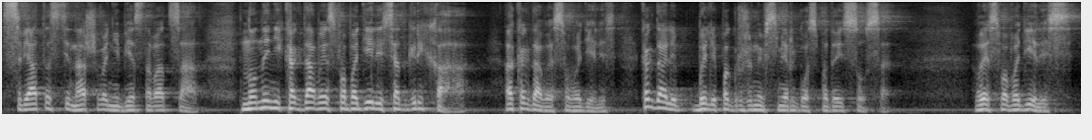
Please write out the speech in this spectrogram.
святости нашего Небесного Отца. Но ныне, когда вы освободились от греха, а когда вы освободились? Когда ли были погружены в смерть Господа Иисуса? Вы освободились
